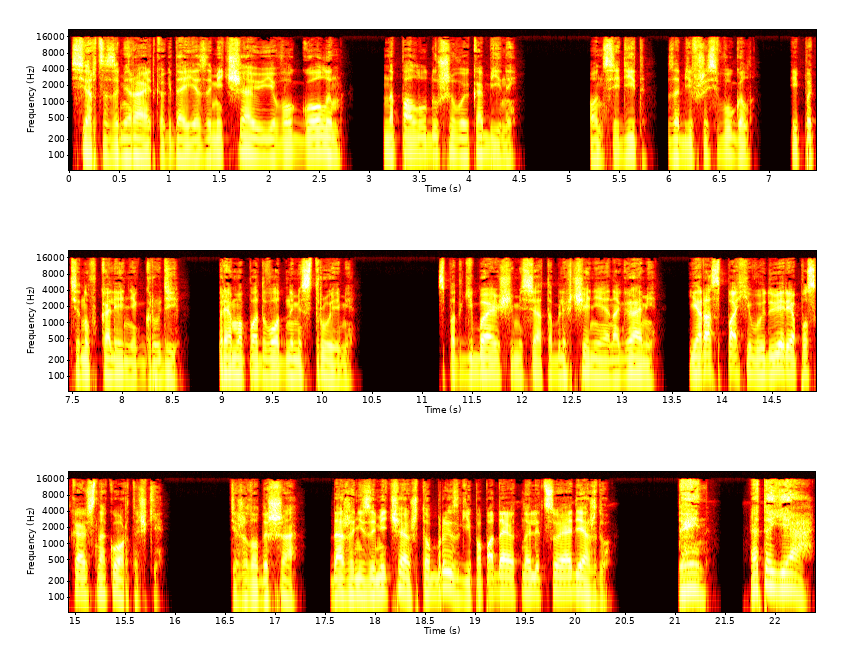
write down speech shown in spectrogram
Сердце замирает, когда я замечаю его голым на полу душевой кабины. Он сидит, забившись в угол и подтянув колени к груди, прямо под водными струями. С подгибающимися от облегчения ногами я распахиваю дверь и опускаюсь на корточки. Тяжело дыша, даже не замечаю, что брызги попадают на лицо и одежду. «Дэйн, это я!»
